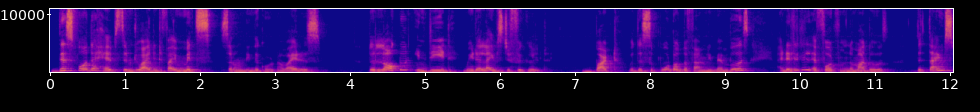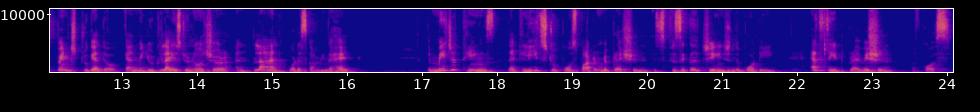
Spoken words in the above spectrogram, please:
This further helps them to identify myths surrounding the coronavirus. The lockdown indeed made our lives difficult, but with the support of the family members and a little effort from the mothers, the time spent together can be utilized to nurture and plan what is coming ahead. The major things that leads to postpartum depression is physical change in the body and sleep deprivation, of course.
